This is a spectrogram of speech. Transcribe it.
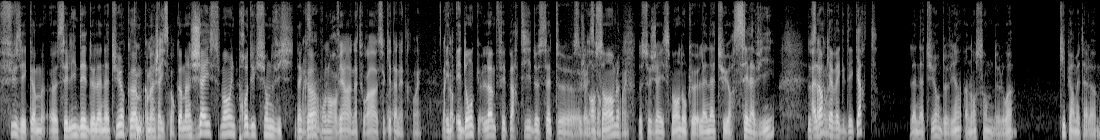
fusée, comme euh, c'est l'idée de la nature comme, comme, un jaillissement. Comme un jaillissement, une production de vie, d'accord On en revient à natura, ce qui est à naître, ouais. Et, donc l'homme fait partie de cet euh, ensemble, de ce jaillissement. Donc euh, la nature, c'est la vie. alors qu'avec Descartes, la nature devient un ensemble de lois qui permettent à l'homme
